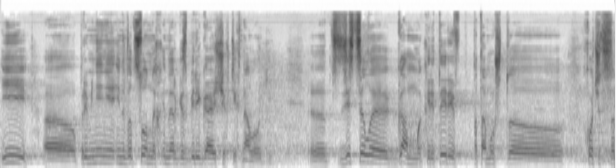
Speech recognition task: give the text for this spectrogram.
и э, применение инновационных энергосберегающих технологий. Э, здесь целая гамма критериев, потому что хочется,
